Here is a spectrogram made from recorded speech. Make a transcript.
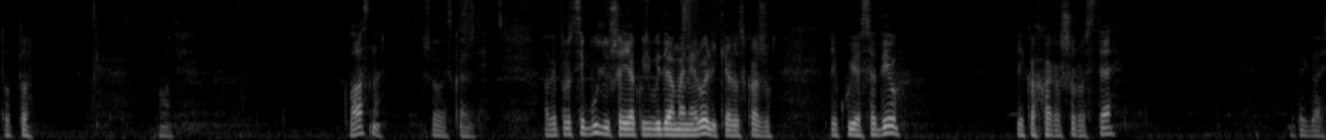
Тобто. От. Класно? Що ви скажете? Але про цибулю ще якось буде в мене ролик, я розкажу, яку я садив, яка хорошо росте. І так далі.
